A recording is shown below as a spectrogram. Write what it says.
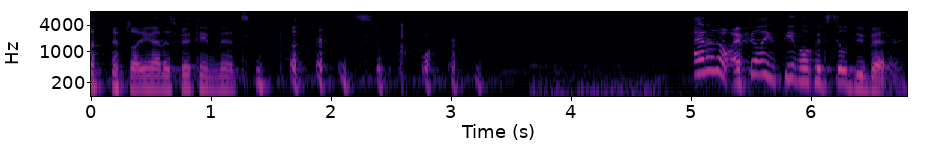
Sometimes all you got is 15 minutes and butter and some corn. I don't know. I feel like people could still do better.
